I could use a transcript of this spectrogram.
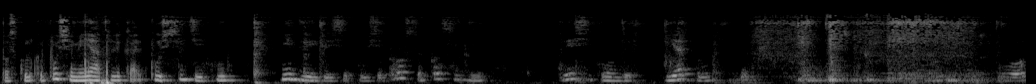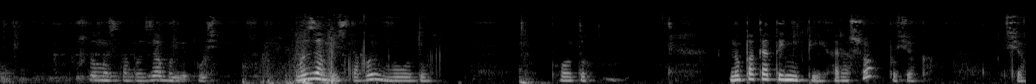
поскольку Пуся меня отвлекает. Пусть сидит, не, не двигайся, Пуся, просто посиди. Две секунды. Я тут. Вот. Что мы с тобой забыли, Пусть? Мы забыли с тобой воду. Воду. Ну, пока ты не пей, хорошо, Пусек? Все.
